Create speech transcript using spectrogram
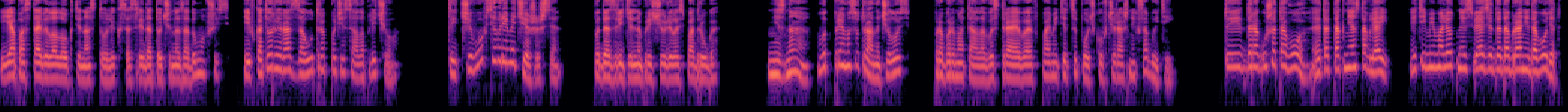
Я поставила локти на столик, сосредоточенно задумавшись, и в который раз за утро почесала плечо. «Ты чего все время чешешься?» — подозрительно прищурилась подруга. «Не знаю, вот прямо с утра началось», — пробормотала, выстраивая в памяти цепочку вчерашних событий. «Ты, дорогуша, того, это так не оставляй. Эти мимолетные связи до добра не доводят.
